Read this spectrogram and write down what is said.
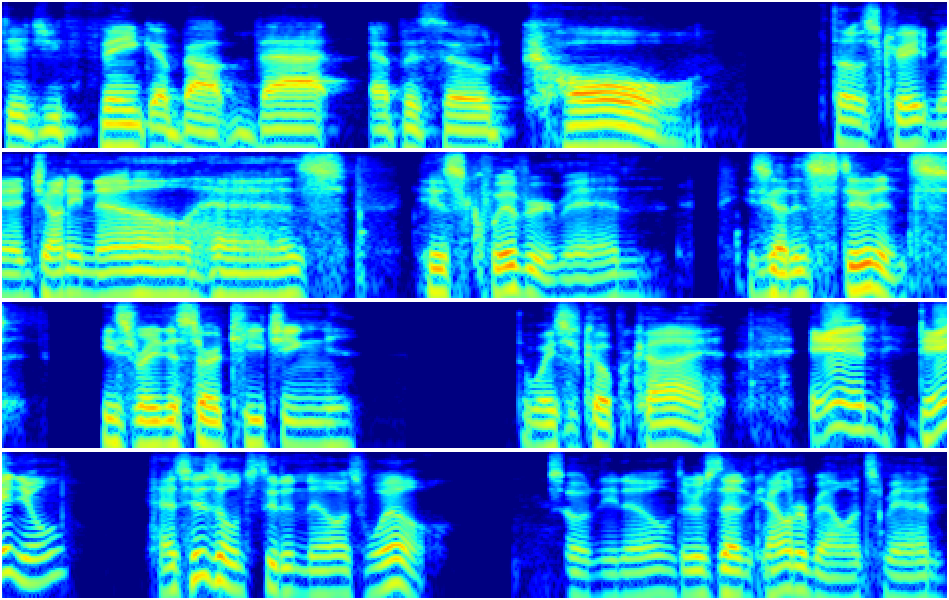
did you think about that episode, Cole? I thought it was great, man. Johnny now has his quiver, man. He's got his students. He's ready to start teaching the ways of Cobra Kai. And Daniel has his own student now as well. So, you know, there's that counterbalance, man.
